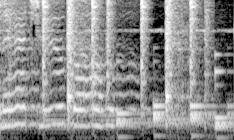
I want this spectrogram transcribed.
let you go.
